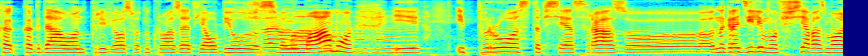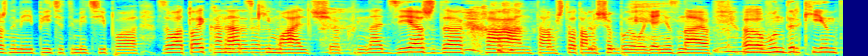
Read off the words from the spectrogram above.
как, когда он привез вот на круазет «Я убил свою, свою маму», угу. и, и просто все сразу наградили ему все возможными эпитетами, типа «Золотой канадский да, да, да, да. мальчик», «Надежда Кан», там, что там еще было, я не знаю, угу. «Вундеркинд»,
